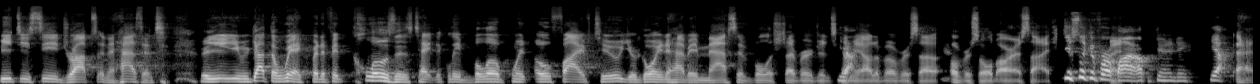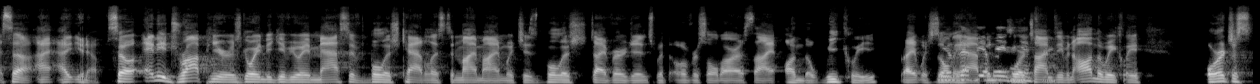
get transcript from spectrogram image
BTC drops and it hasn't. You, you got the wick, but if it closes technically below 0.052, you're going to have a massive bullish divergence coming yeah. out of oversold, oversold RSI. Just looking for a buy opportunity. Yeah. Uh, so I, I, you know, so any drop here is going to give you a massive bullish catalyst in my mind, which is bullish divergence with oversold RSI on the weekly, right? Which has yeah, only happened four entry. times even on the weekly, or it just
